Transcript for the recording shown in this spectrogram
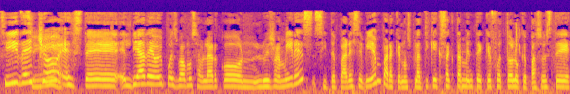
Sí, de hecho, este, el día de hoy pues vamos a hablar con Luis Ramírez, si te parece bien, para que nos platique exactamente qué fue todo lo que pasó este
